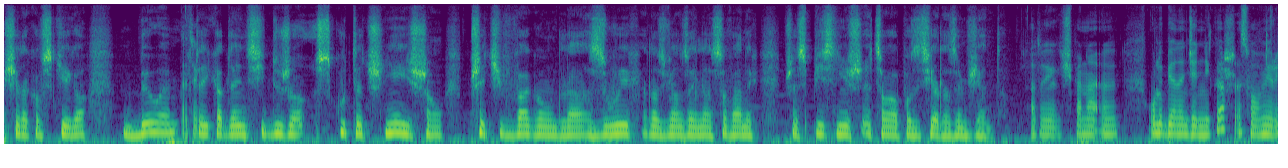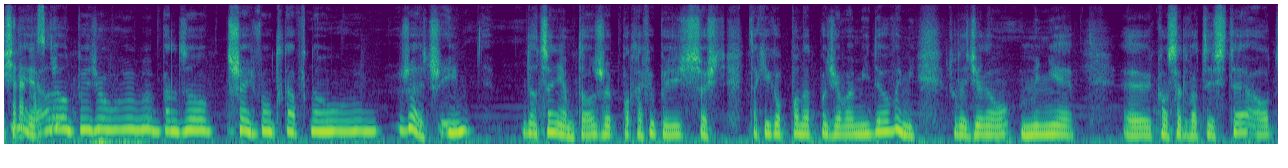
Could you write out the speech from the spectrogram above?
Sierakowskiego. Byłem w tej kadencji dużo skuteczniejszą przeciwwagą dla złych rozwiązań lansowanych przez PiS niż cała opozycja razem wzięta. A to jakiś pana y, ulubiony dziennikarz, Sławomir Nie, Sierakowski? ale on powiedział e, bardzo trzeźwą, trafną rzecz i doceniam to, że potrafił powiedzieć coś takiego ponad podziałami ideowymi, które dzielą mnie, e, konserwatystę, od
